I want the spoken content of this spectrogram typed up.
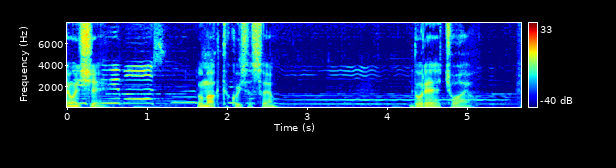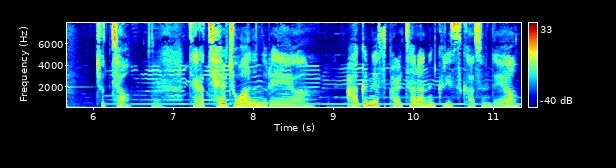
영은 씨, 음악 듣고 있었어요? 노래 좋아요. 좋죠. 네. 제가 제일 좋아하는 노래예요. 아그네스 발차라는 그리스 가수인데요.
